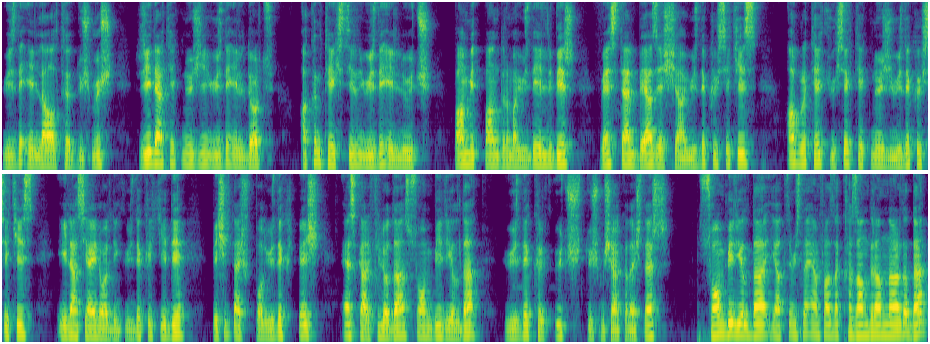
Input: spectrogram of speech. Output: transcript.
%56 düşmüş. Reader Teknoloji %54. Akın Tekstil %53. Bambit Bandırma %51. Vestel Beyaz Eşya %48. Agrotek Yüksek Teknoloji %48. İlas Yayın Holding %47, Beşiktaş Futbol %45, Eskar Filo'da son bir yılda %43 düşmüş arkadaşlar. Son bir yılda yatırımcısına en fazla kazandıranlarda da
